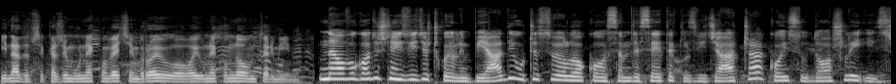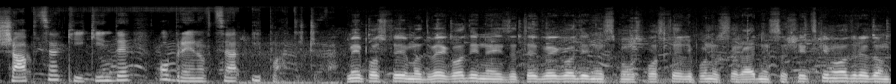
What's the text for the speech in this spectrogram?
i nadam se, kažem, u nekom većem broju, ovaj, u nekom novom terminu. Na ovogodišnjoj izviđačkoj olimpijadi učestvovalo oko 80 izviđača koji su došli iz Šapca, Kikinde, Obrenovca i Platičeva. Mi postojimo dve godine i za te dve godine smo uspostavili puno saradnje sa šitskim odredom.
